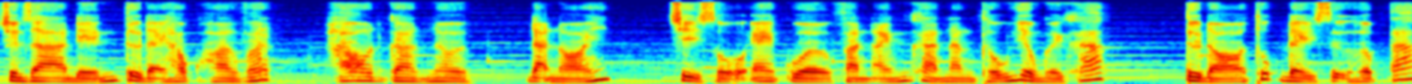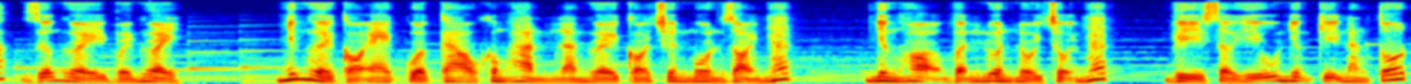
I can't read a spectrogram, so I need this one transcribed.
Chuyên gia đến từ Đại học Harvard, Howard Gardner, đã nói, chỉ số EQ phản ánh khả năng thấu hiểu người khác, từ đó thúc đẩy sự hợp tác giữa người với người. Những người có EQ cao không hẳn là người có chuyên môn giỏi nhất, nhưng họ vẫn luôn nổi trội nhất vì sở hữu những kỹ năng tốt,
